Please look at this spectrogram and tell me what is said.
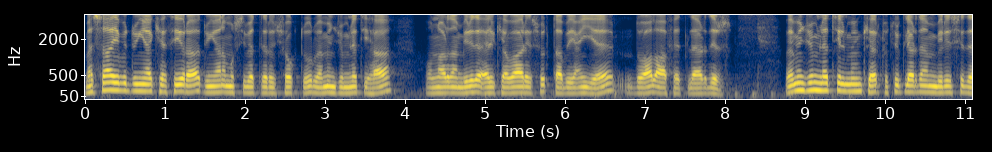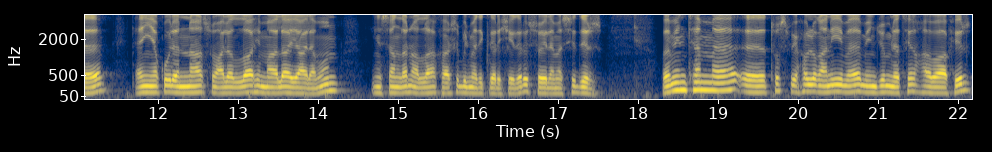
Mesaibi dünya kethira dünyanın musibetleri çoktur ve min cümletiha onlardan biri de el kevarisut tabiiye doğal afetlerdir. Ve min cümletil münker kötülüklerden birisi de en yekulen nasu alallahi ma la ya'lemun insanların Allah'a karşı bilmedikleri şeyleri söylemesidir. Ve min temme e, tusbihul ganime min cümletil havafir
